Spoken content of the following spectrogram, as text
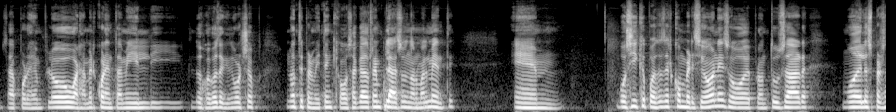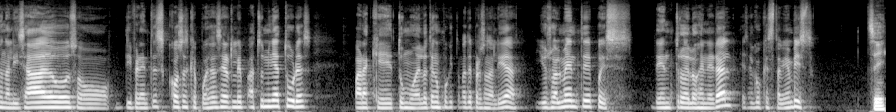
O sea, por ejemplo, Warhammer 40.000 y los juegos de Game Workshop no te permiten que vos hagas reemplazos normalmente. Eh, vos sí que puedes hacer conversiones o de pronto usar modelos personalizados o diferentes cosas que puedes hacerle a tus miniaturas para que tu modelo tenga un poquito más de personalidad. Y usualmente, pues, dentro de lo general, es algo que está bien visto. Sí,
